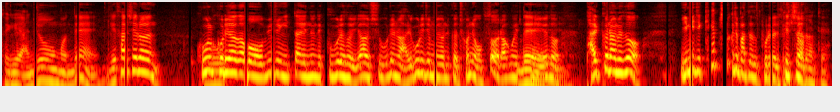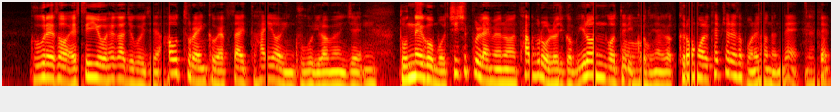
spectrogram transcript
되게 안 좋은 건데 이게 사실은 구글 뭐- 코리아가 뭐 abusing 있다 했는데 구글에서 야, 씨, 우리는 알고리즘이 오니까 전혀 없어. 라고 했더니 네. 얘도 발끈하면서 이미지 캡처까지 받아서 보내줬어요. 기자들한테. 구글에서 SEO 해가지고 이제 How to rank website higher in Google 이러면 이제 음. 돈 내고 뭐 70불 내면은 탑으로 올려지고 뭐 이런 것들이 어. 있거든요. 그러니까 그런 걸 캡처해서 보내셨는데 네.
